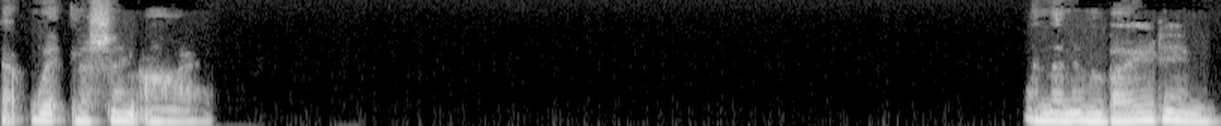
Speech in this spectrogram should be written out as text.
That witnessing I. And then inviting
